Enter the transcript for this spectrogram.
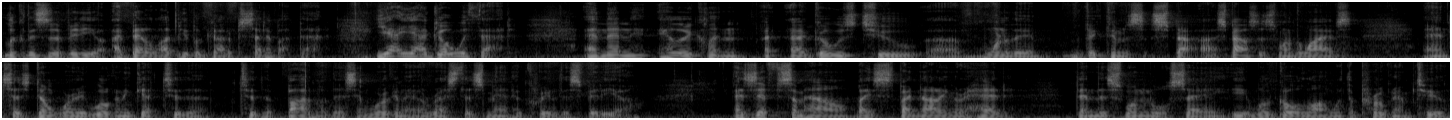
look, this is a video. I bet a lot of people got upset about that. Yeah, yeah, go with that. And then Hillary Clinton uh, uh, goes to uh, one of the victim's uh, spouses, one of the wives, and says, "Don't worry, we're going to get to the to the bottom of this, and we're going to arrest this man who created this video." As if somehow, by by nodding her head, then this woman will say, "It will go along with the program too,"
